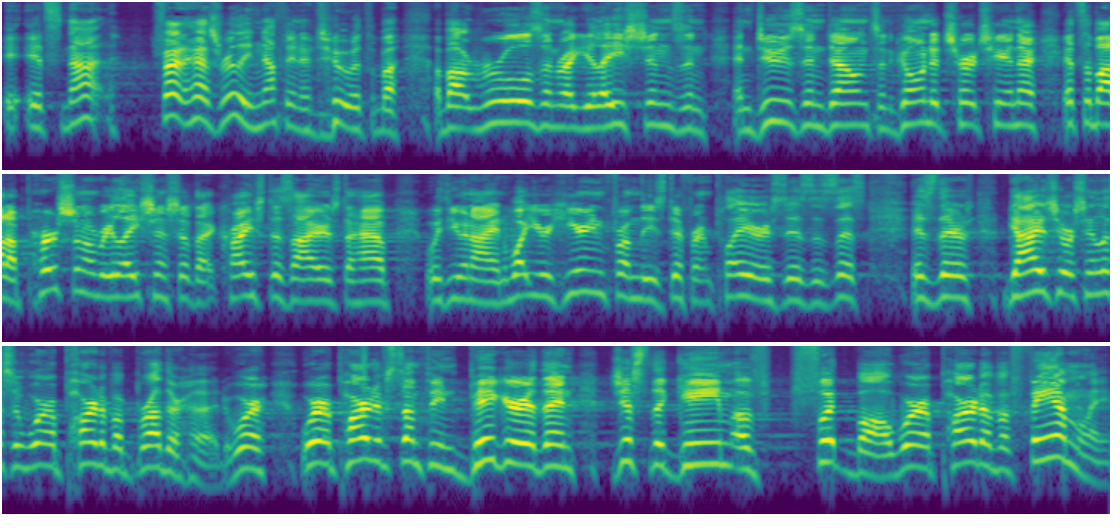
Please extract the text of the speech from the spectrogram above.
It's not, in fact, it has really nothing to do with about, about rules and regulations and, and do's and don'ts and going to church here and there. It's about a personal relationship that Christ desires to have with you and I. And what you're hearing from these different players is, is this, is there's guys who are saying, listen, we're a part of a brotherhood. We're, we're a part of something bigger than just the game of football. We're a part of a family.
